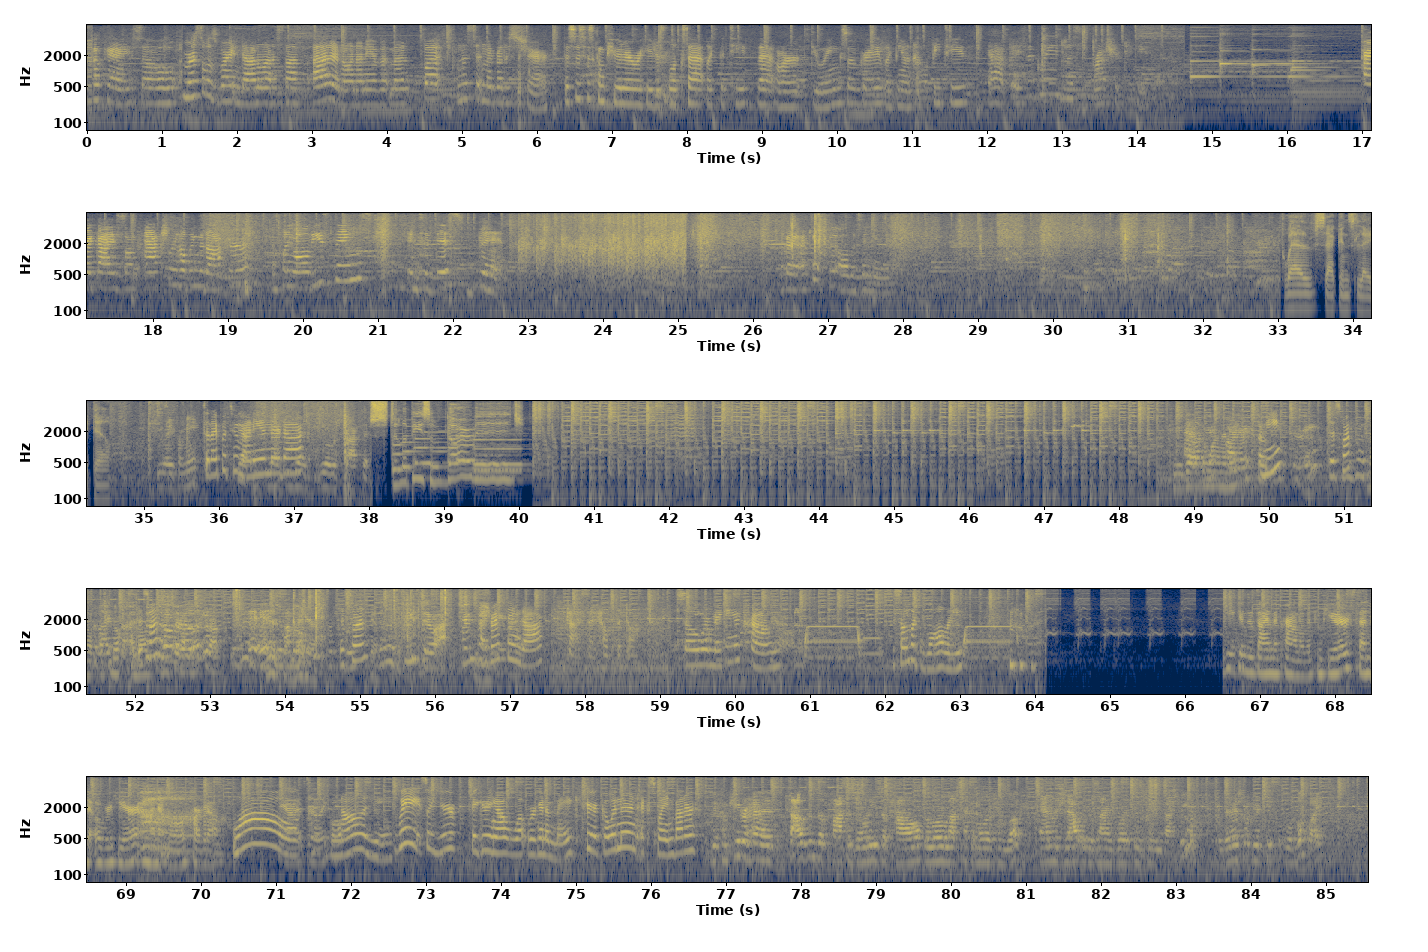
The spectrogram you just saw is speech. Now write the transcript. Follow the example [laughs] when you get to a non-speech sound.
so Marissa was writing down a lot of stuff. I didn't know what any of it meant, but I'm gonna sit in my brother's chair. This is his computer where he just looks at like the teeth that aren't doing so great, like the unhealthy teeth. Yeah, basically just brush your teeth. Alright guys, so I'm actually helping the doctor. I'm putting all these things into this bin. Okay, I can't fit all this in here. Twelve seconds later. You ready for me? Did I put too many in there, Doc? You You'll restock it. Still a piece of garbage. Can you grab the one underneath? Me? Three? This one? No, no, no. This one? Lift it up, lift it up. It This one right here. This one? These two. Spring's my Sure favorite. thing, Doc. Guys, I helped the doctor. So we're making a crown. It sounds like WALL-E. [laughs] He can design the crown on the computer, send it over here, and then it will [gasps] carve it out. Wow. Yeah, it's really cool. Technology. Wait, so you're figuring out what we're gonna make? Here, go in there and explain better. The computer has thousands of possibilities of how the lower left second molar can look. Averaged out with designs what it thinks will be best for you. So there's what your tooth will look like.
